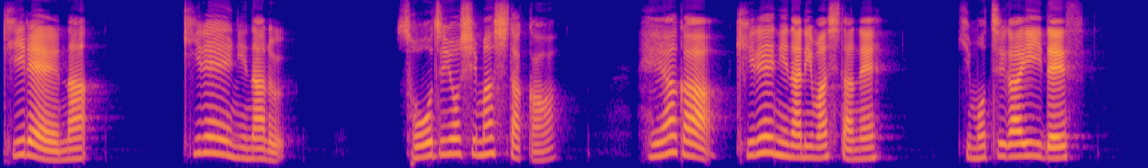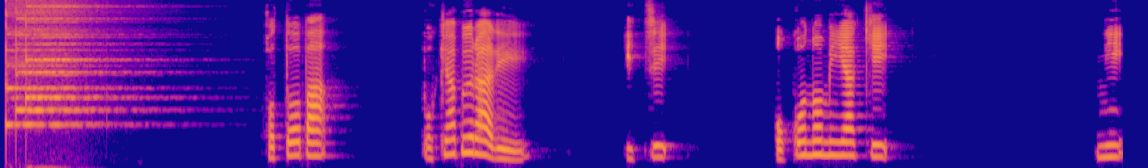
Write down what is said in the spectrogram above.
きれいな、きれいになる。掃除をしましたか？部屋がきれいになりましたね。気持ちがいいです。言葉、ボキャブラリー。1、お好み焼き。2、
